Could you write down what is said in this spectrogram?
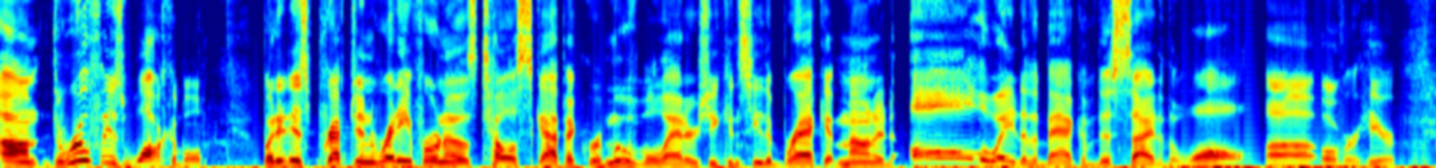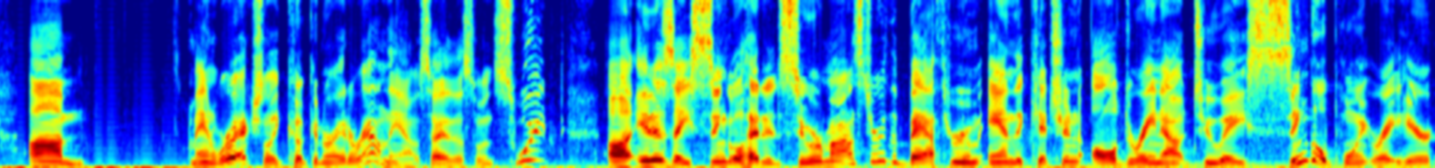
um, the roof is walkable but it is prepped and ready for one of those telescopic removable ladders. You can see the bracket mounted all the way to the back of this side of the wall uh, over here. Um, man, we're actually cooking right around the outside of this one. Sweet! Uh, it is a single-headed sewer monster. The bathroom and the kitchen all drain out to a single point right here.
